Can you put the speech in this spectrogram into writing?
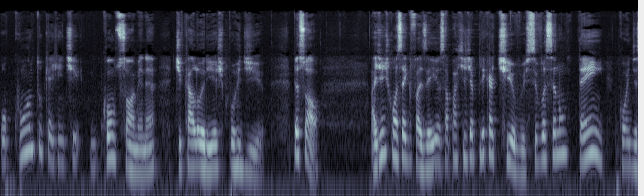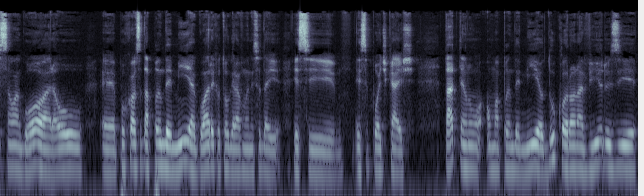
o quanto que a gente consome, né, de calorias por dia? Pessoal, a gente consegue fazer isso a partir de aplicativos. Se você não tem condição agora ou é, por causa da pandemia, agora que eu estou gravando isso daí, esse esse podcast, tá tendo uma pandemia do coronavírus e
